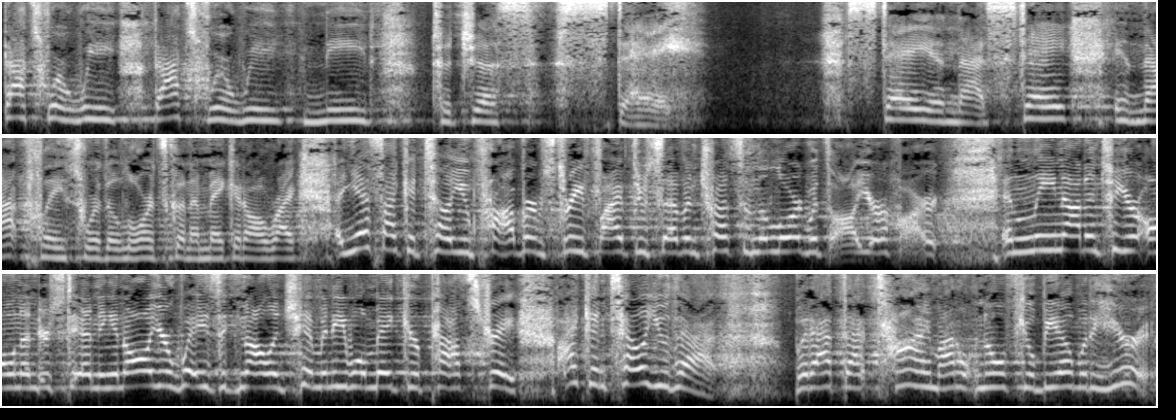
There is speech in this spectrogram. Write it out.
that's where we, that's where we need to just stay. Stay in that, stay in that place where the Lord's gonna make it all right. And yes, I could tell you Proverbs 3, 5 through 7, trust in the Lord with all your heart and lean not into your own understanding. In all your ways acknowledge Him and He will make your path straight. I can tell you that. But at that time, I don't know if you'll be able to hear it.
